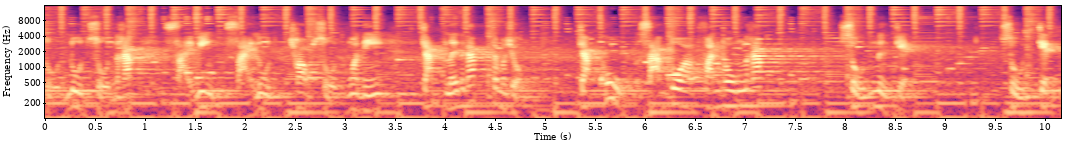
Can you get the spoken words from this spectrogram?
ศูนย์ลูดศูนย์นะครับสายวิ่งสายลูดชอบศูนย์งวดนี้จัดเลยนะครับท่านผู้ชมจับคู่ 3 ตัวฟันธงนะครับ 017 071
